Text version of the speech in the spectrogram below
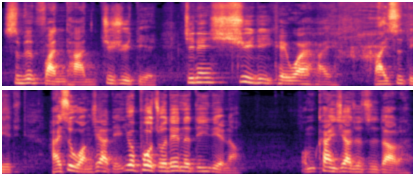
是不是反弹继续跌？今天蓄力 KY 还还是跌，还是往下跌，又破昨天的低点了。我们看一下就知道了，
